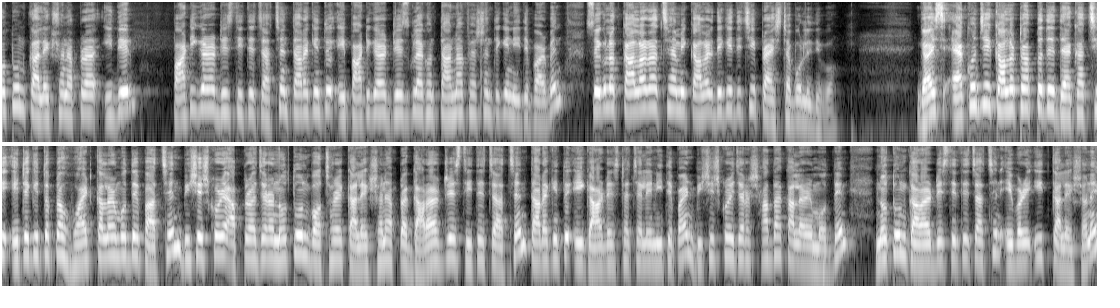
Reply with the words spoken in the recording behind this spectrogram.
নতুন কালেকশন আপনারা ঈদের পার্টিগারা ড্রেস দিতে চাচ্ছেন, তারা কিন্তু এই পার্টিগারা ড্রেসগুলো এখন তানা ফ্যাশন থেকে নিতে পারবেন। সো এগুলো কালার আছে, আমি কালার দেখিয়ে দিচ্ছি প্রাইসটা বলে দিব। গাইস এখন যে কালারটা আপনাদের দেখাচ্ছি, এটা কিন্তু আপনারা হোয়াইট কালার মধ্যে পাচ্ছেন। বিশেষ করে আপনারা যারা নতুন বছরের কালেকশনে আপনারা গারার ড্রেস দিতে চাচ্ছেন, তারা কিন্তু এই গারার ড্রেসটা চালিয়ে নিতে পারেন। বিশেষ করে যারা সাদা কালারের মধ্যে নতুন গারার ড্রেস নিতে চাচ্ছেন, এবারে ঈদ কালেকশনে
